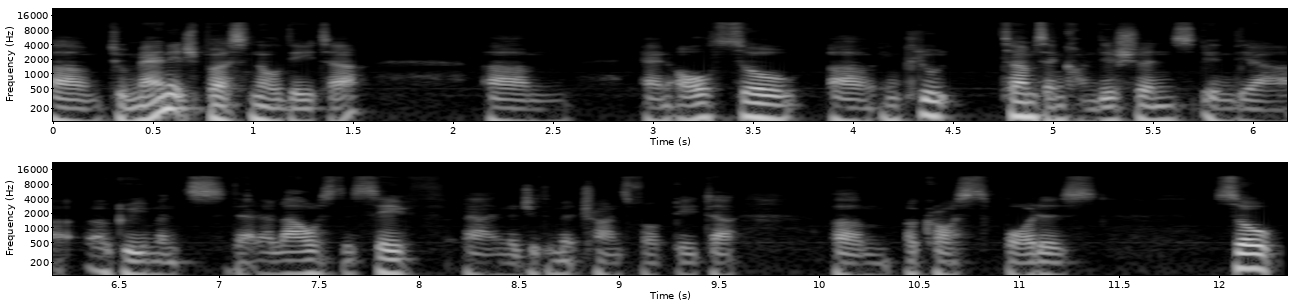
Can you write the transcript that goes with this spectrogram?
um, to manage personal data um, and also uh, include terms and conditions in their agreements that allows the safe and legitimate transfer of data um, across borders. So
